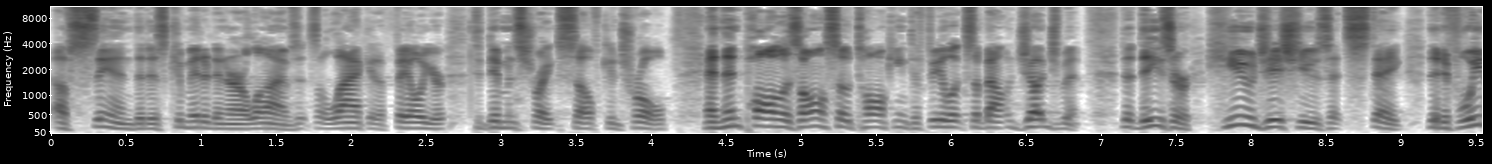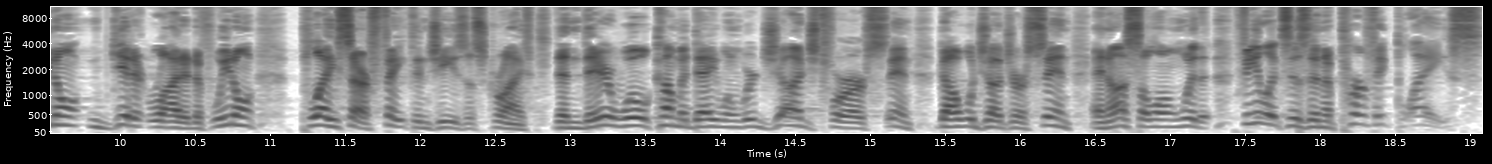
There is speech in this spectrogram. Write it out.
of sin that is committed in our lives. It's a lack of failure to demonstrate self control. And then Paul is also talking to Felix about judgment, that these are huge issues at stake, that if we don't get it right, and if we don't place our faith in Jesus Christ, then there will come a day when we're judged for our sin. God will judge our sin and us along with it. Felix is in a perfect place.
